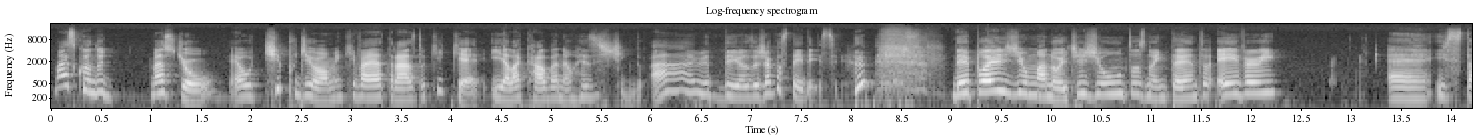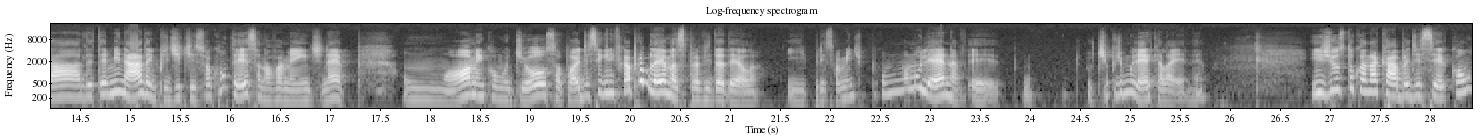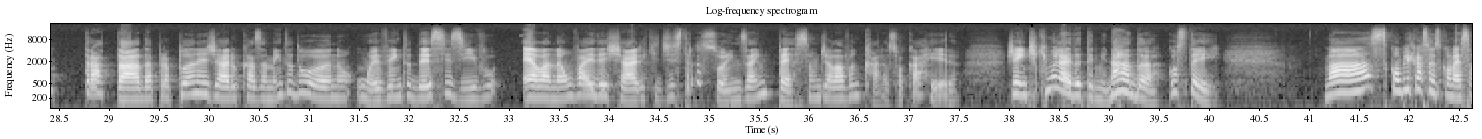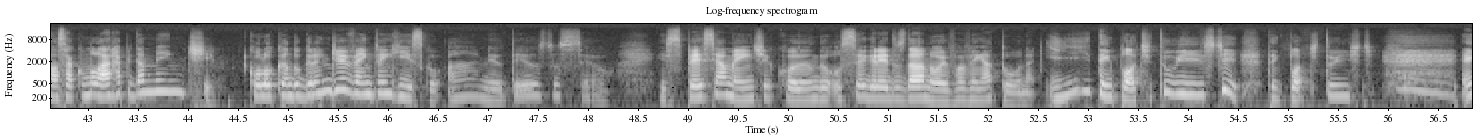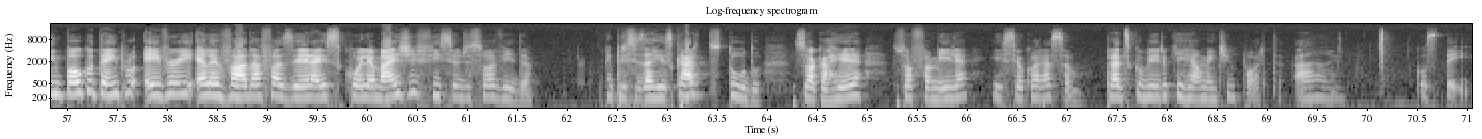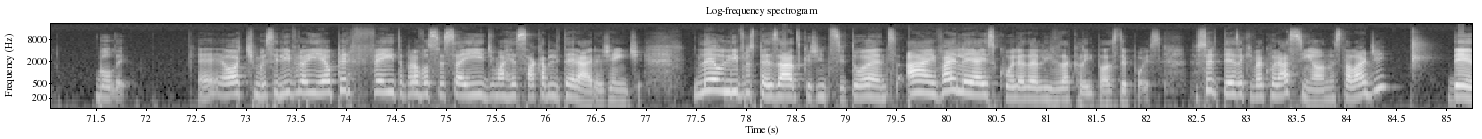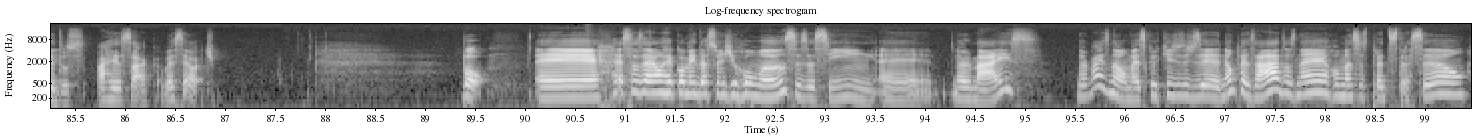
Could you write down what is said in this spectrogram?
Mas quando mas Joe é o tipo de homem que vai atrás do que quer e ela acaba não resistindo. Ai, meu Deus, eu já gostei desse. Depois de uma noite juntos, no entanto, Avery é, está determinada a impedir que isso aconteça novamente, né? Um homem como Joe só pode significar problemas para a vida dela. E principalmente como uma mulher, né? é, o tipo de mulher que ela é, né? E justo quando acaba de ser contratada para planejar o casamento do ano, um evento decisivo, ela não vai deixar que distrações a impeçam de alavancar a sua carreira. Gente, que mulher determinada! Gostei! Mas complicações começam a se acumular rapidamente colocando o grande evento em risco. Ai, meu Deus do céu. Especialmente quando os segredos da noiva vêm à tona. Ih, tem plot twist! Tem plot twist. Em pouco tempo, Avery é levada a fazer a escolha mais difícil de sua vida. E precisa arriscar tudo: sua carreira, sua família e seu coração, para descobrir o que realmente importa. Ai, gostei. Vou ler. É ótimo. Esse livro aí é o perfeito para você sair de uma ressaca literária, gente. Os livros pesados que a gente citou antes. Ai, vai ler a escolha da Lisa Claypass depois. Tenho certeza que vai curar assim, ó, no instalar de dedos a ressaca. Vai ser ótimo. Bom, é, essas eram recomendações de romances, assim, é, normais. Normais não, mas que eu quis dizer, não pesados, né? Romances para distração,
